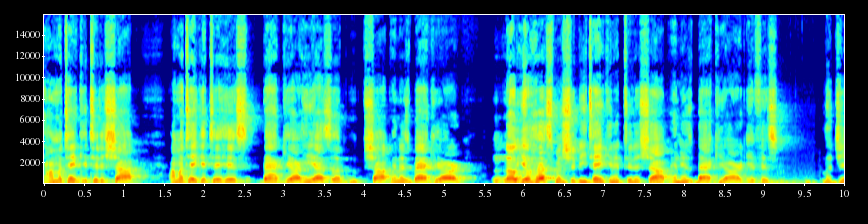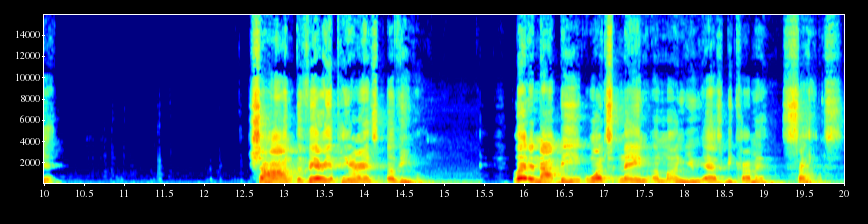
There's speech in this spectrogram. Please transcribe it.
I'm gonna take it to the shop. I'm gonna take it to his backyard. He has a shop in his backyard. No, your husband should be taking it to the shop in his backyard if it's legit. Shun the very appearance of evil. Let it not be once named among you as becoming saints.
